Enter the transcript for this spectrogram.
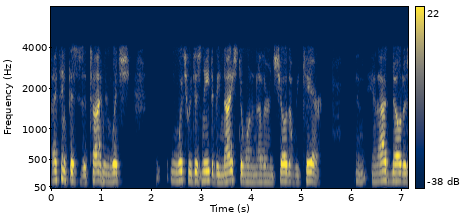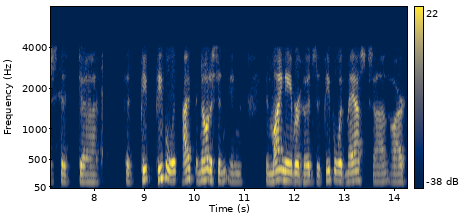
I think this is a time in which in which we just need to be nice to one another and show that we care. And and I've noticed that uh, that pe- people with, I've noticed in, in in my neighborhoods that people with masks on are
